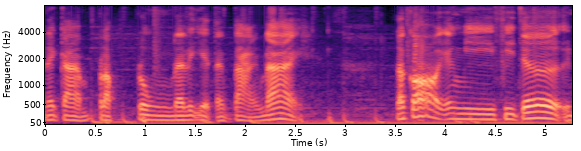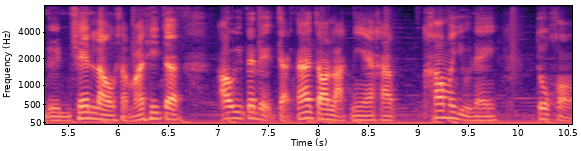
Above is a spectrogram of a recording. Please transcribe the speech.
ในการปรับปรุงรายละเอียดต่างๆได้ แล้วก็ยังมีฟีเจอร์อื่นๆ เช่น เราสามารถที่จะเอาอินเทอร์เน็ตจากหน้าจอหลักนี้ครับ เข้ามาอยู่ในตัวของ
